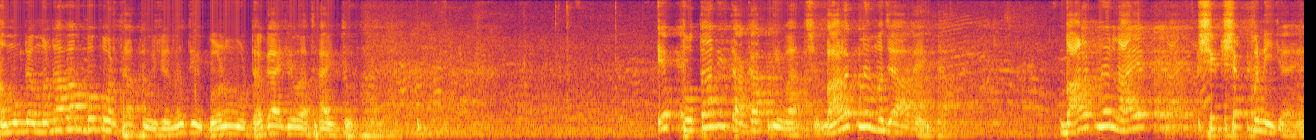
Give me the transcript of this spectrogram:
અમુકને મનાવવામાં બપોર થતું છે, નથી ભણવું, ઢગા જેવા થાય તો. એ પોતાની તાકાતની વાત છે. બાળકને મજા આવે. બાળકને લાયક શિક્ષક બની જાય.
